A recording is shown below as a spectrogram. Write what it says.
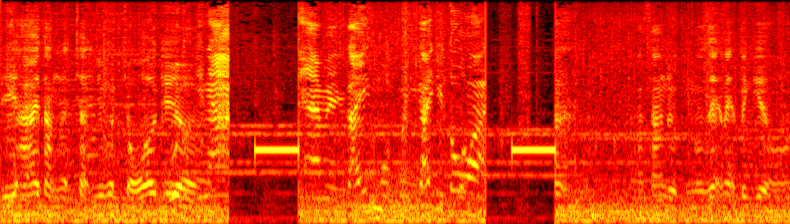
Đi hai thằng lại chạy như con chó kia. Nhà mình gáy một mình gáy thì to à. Mà sang được nó rẽ mẹ bên kia rồi.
